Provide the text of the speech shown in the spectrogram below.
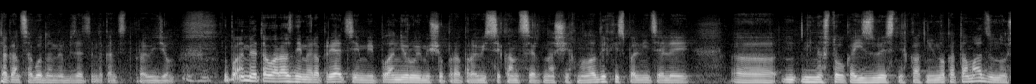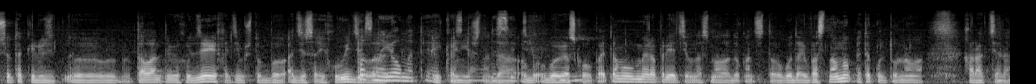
До конца года мы обязательно концерт проведем. Ну, помимо этого разные мероприятия, мы планируем еще про- провести концерт наших молодых исполнителей, э, не настолько известных, как Нино Катамадзе, но все-таки люди, э, талантливых людей, хотим, чтобы Одесса их увидела. Познайомити И, якось, конечно, да, да, одеситів. об- обовязково. Поэтому мероприятий у нас мало до конца этого года. И в основном это культурного характера.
